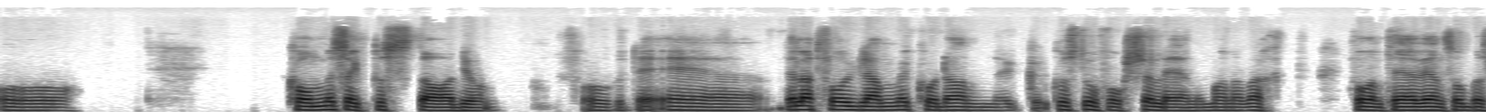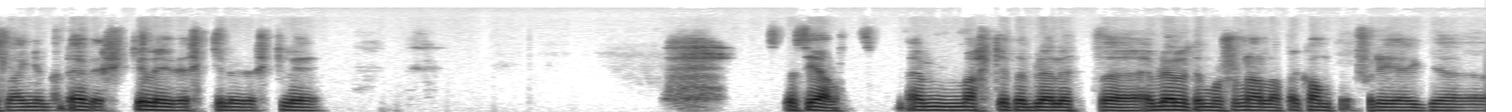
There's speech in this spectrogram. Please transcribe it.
å komme seg på stadion for det er, det er lett for å glemme hvordan, hvor stor forskjell det er når man har vært foran TV-en såpass lenge, men det er virkelig, virkelig, virkelig spesielt. Jeg merket jeg ble litt, jeg ble litt emosjonell etter kampen fordi jeg eh,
